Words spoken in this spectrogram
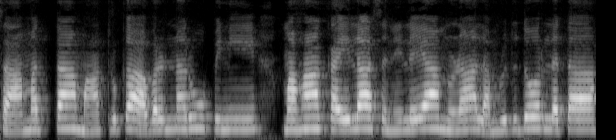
సామత్తా మాతృక అవర్ణరూపిణి మహాకైలాస నిలయ మృణాల మృదుదోర్లత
